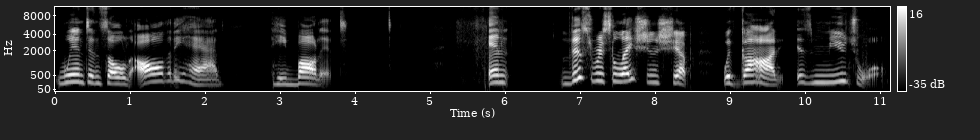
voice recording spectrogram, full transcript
went and sold all that he had he bought it. And this relationship with God is mutual.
